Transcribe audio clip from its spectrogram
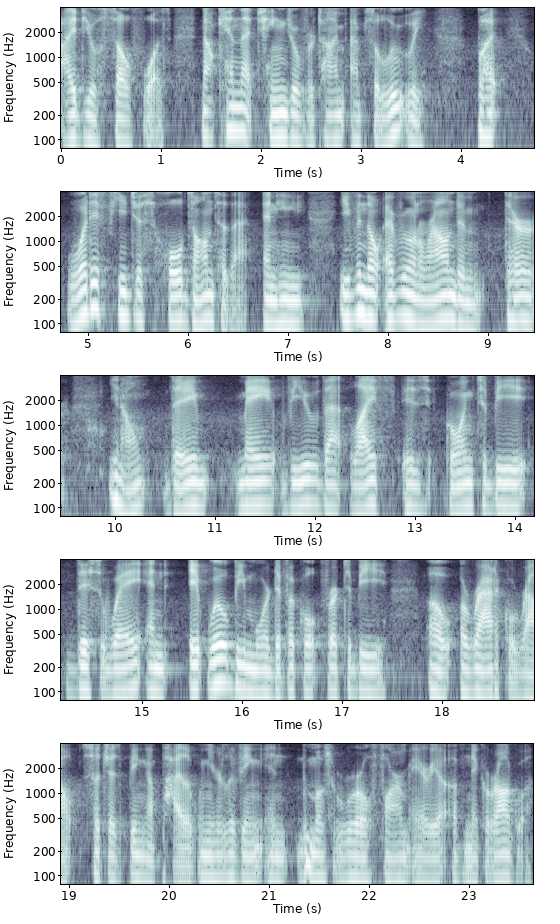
ideal self was. Now, can that change over time? Absolutely. But what if he just holds on to that and he, even though everyone around him, they're, you know, they may view that life is going to be this way and it will be more difficult for it to be a, a radical route, such as being a pilot when you're living in the most rural farm area of Nicaragua.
